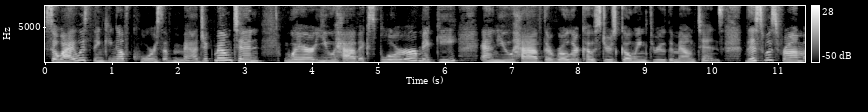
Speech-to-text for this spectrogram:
So I was thinking, of course, of Magic Mountain, where you have Explorer Mickey and you have the roller coasters going through the mountains. This was from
